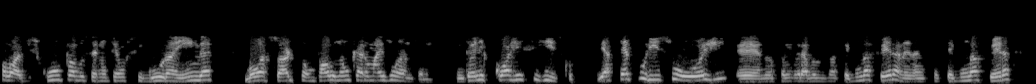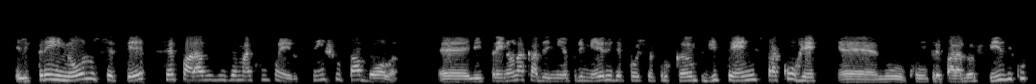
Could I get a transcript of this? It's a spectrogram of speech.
falou, desculpa, você não tem um seguro ainda, boa sorte, São Paulo, não quero mais o Anthony. Então ele corre esse risco. E até por isso hoje, é, nós estamos gravando na segunda-feira, né, nessa segunda-feira, ele treinou no CT separado dos demais companheiros, sem chutar a bola. É, ele treinou na academia primeiro e depois foi para o campo de tênis para correr é, no, com um preparador físico.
